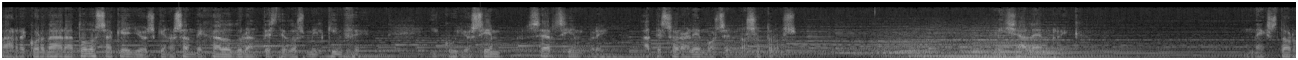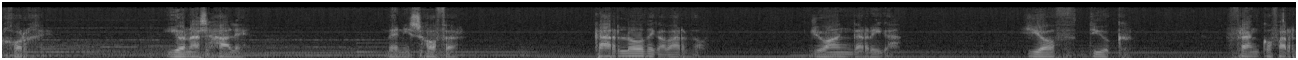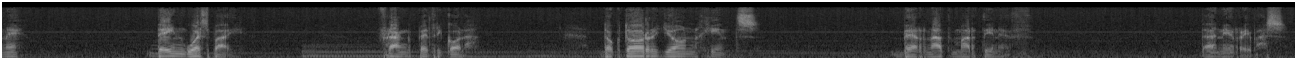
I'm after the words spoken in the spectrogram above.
para recordar a todos aquellos que nos han dejado durante este 2015 y cuyo ser siempre atesoraremos en nosotros. Michal Enric, Néstor Jorge, Jonas Halle, Denis Hofer, Carlo de Gabardo, Joan Garriga, Geoff Duke, Franco Farné, Dane Westby, Frank Petricola, Dr. John Hintz, Bernat Martínez, Dani Rivas.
